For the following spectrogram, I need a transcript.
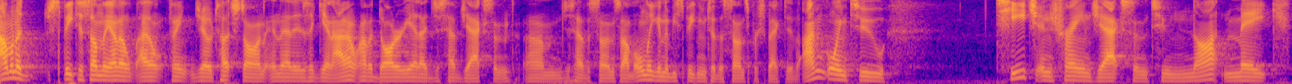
I'm going to speak to something I don't I don't think Joe touched on, and that is again I don't have a daughter yet. I just have Jackson, um, just have a son, so I'm only going to be speaking to the son's perspective. I'm going to teach and train Jackson to not make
